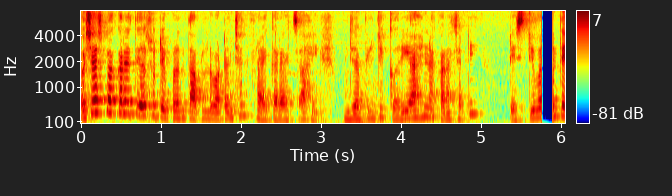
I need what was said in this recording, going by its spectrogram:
अशाच प्रकारे तेल सुटेपर्यंत आपल्याला वाटण छान फ्राय करायचं आहे. म्हणजे आपली जी करी आहे ना खाण्यासाठी टेस्टी बनते.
